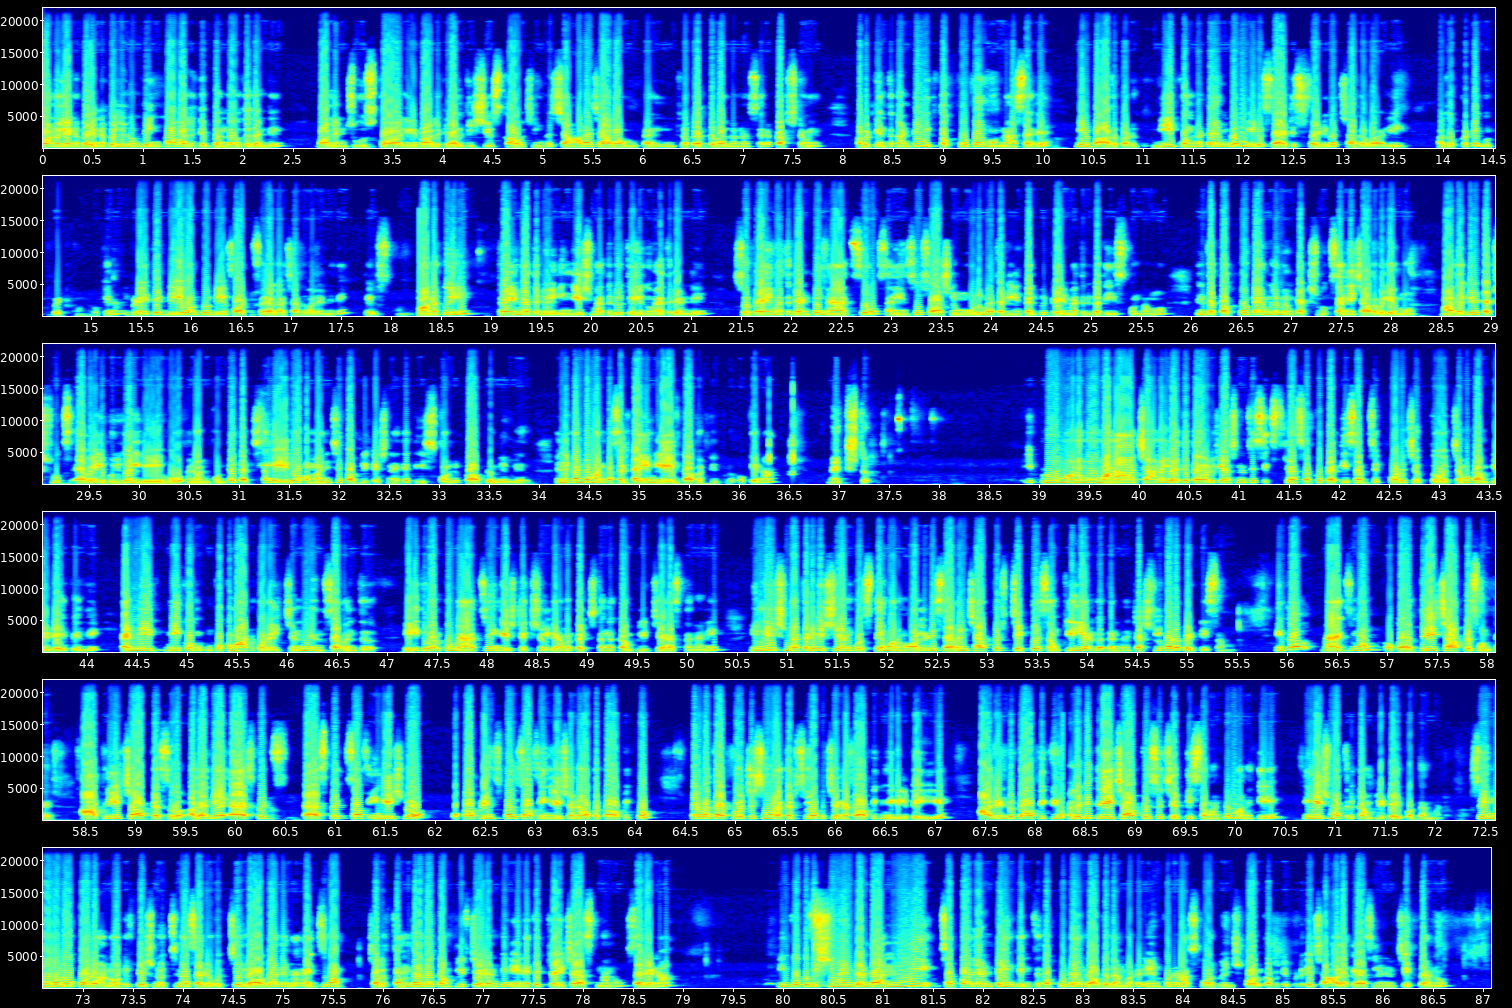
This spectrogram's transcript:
పనులైన చిన్నపిల్లలు ఉంటే ఇంకా వాళ్ళకి ఇబ్బంది అవుతుందండి. వాళ్ళని చూసుకోవాలి వాళ్ళకి హెల్త్ ఇష్యూస్ కావచ్చు ఇంకా చాలా చాలా ఉంటాయి. ఇంట్లో పెద్దవాళ్ళు ఉన్నా సరే కష్టమే. కాబట్టి ఎంతకంటే మీకు తక్కువ టైం ఉన్నా సరే మీరు బాధపడదు మీకున్న టైంలో మీరు సాటిస్ఫైడ్గా చదవాలి. అదొక్కటే గుర్తుపెట్టుకోండి. ఓకేనా? ఇప్పుడైతే day one to day forty five ఎలా చదవాలి అనేది మనకి tri method English method Telugu method అండి. సో ట్రై మెథడ్ అంటే మ్యాథ్స్ సైన్స్ సోషల్ మూడు మెథడ్ని కలిపి ట్రై మెథడ్గా తీసుకుందాము. ఇంత తక్కువ టైంలో మేము టెక్స్ట్ బుక్స్ అన్ని చదవలేము. మా దగ్గర టెక్స్ట్ బుక్స్ అవైలబుల్గా లేవు అని అనుకుంటే ఖచ్చితంగా ఏదో ఒక మంచి పబ్లికేషన్ అయితే తీసుకోండి ప్రాబ్లం ఏం లేదు. ఎందుకంటే మనకు అసలు టైం లేదు కాబట్టి ఇప్పుడు ఓకేనా నెక్స్ట్ ఇప్పుడు మనము మన ఛానల్లో అయితే థర్డ్ క్లాస్ నుంచి సిక్స్త్ క్లాస్ వరకు ప్రతి సబ్జెక్ట్ కూడా చెప్తూ వచ్చాము కంప్లీట్ అయిపోయింది. అండ్ మీకు ఇంకొక మాట కూడా ఇచ్చాను నేను సెవెంత్ ఎయిత్ వరకు మ్యాథ్స్ ఇంగ్లీష్ టెక్స్టైల్ గ్రామర్ ఖచ్చితంగా కంప్లీట్ చేస్తానని ఇంగ్లీష్ మెథడ్ విషయానికి వస్తే మనం ఆల్రెడీ సెవెన్ చాప్టర్స్ చెప్పేసాం క్లియర్గా. దాని మీద టెస్ట్లు కూడా పెట్టేశాం ఇంకా మాక్సిమం ఒక త్రీ చాప్టర్స్ ఉంటాయి. ఆ త్రీ చాప్టర్స్ అలాగే ఆస్పెక్ట్స్ ఆస్పెక్ట్స్ ఆఫ్ ఇంగ్లీష్లో ఒక ప్రిన్సిపల్స్ ఆఫ్ ఇంగ్లీష్ అనే ఒక టాపిక్ తర్వాత అప్రోచెస్ మెథడ్స్లో ఒక చిన్న టాపిక్ మిగిలిపోయి ఆ రెండు టాపిక్లు అలాగే త్రీ చాప్టర్స్ చెప్పిస్తామంటే మనకి ఇంగ్లీష్ మెథడ్ కంప్లీట్ అయిపోద్ది అనమాట సో ఈ మూడు కూడా నోటిఫికేషన్ వచ్చినా సరే వచ్చే లోగానే మాక్సిమం చాలా తొందరగా కంప్లీట్ చేయడానికి నేనైతే ట్రై చేస్తున్నాను. సరేనా? ఇంకొక విషయం ఏంటంటే అన్ని చెప్పాలి అంటే ఇంక ఇంత తక్కువ టైంలో అవ్వదు అనమాట నేను కూడా నా స్కోర్ పెంచుకోవాలి కాబట్టి ఇప్పటికే చాలా క్లాసులు అనేవి చెప్పాను.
